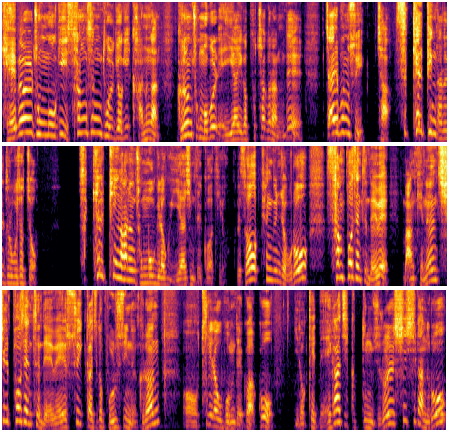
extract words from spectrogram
개별 종목이 상승 돌격이 가능한 그런 종목을 AI가 포착을 하는데 짧은 수익. 자, 스캘핑 다들 들어보셨죠? 스캘핑 하는 종목이라고 이해하시면 될 것 같아요. 그래서 평균적으로 3% 내외, 많게는 7% 내외의 수익까지도 볼 수 있는 그런 어, 툴이라고 보면 될 것 같고 이렇게 네 가지 급등주를 실시간으로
